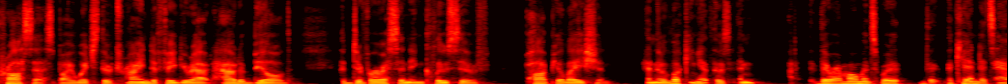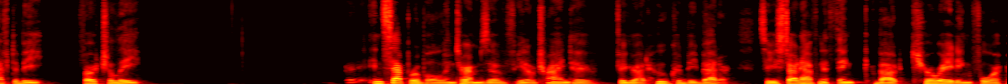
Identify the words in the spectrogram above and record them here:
process by which they're trying to figure out how to build a diverse and inclusive population, and they're looking at those and there are moments where the, the candidates have to be virtually inseparable in terms of you know trying to figure out who could be better. So you start having to think about curating for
